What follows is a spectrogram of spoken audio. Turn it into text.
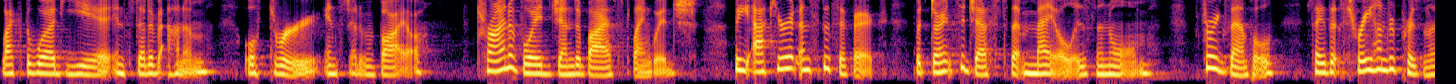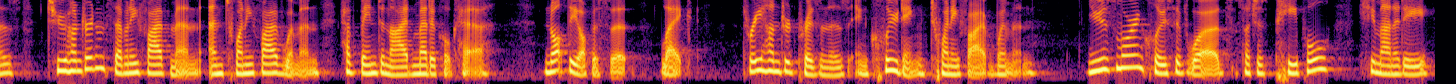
like the word year instead of annum or through instead of via. Try and avoid gender biased language. Be accurate and specific, but don't suggest that male is the norm. For example, say that 300 prisoners, 275 men, and 25 women have been denied medical care, not the opposite, like 300 prisoners, including 25 women. Use more inclusive words such as people, humanity,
